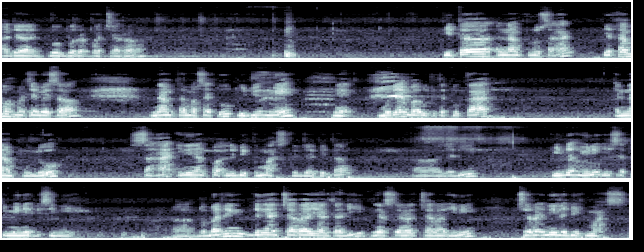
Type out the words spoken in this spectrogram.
Ada beberapa cara. Kita 60 saat Kita tambah macam biasa. 6 tambah 1, 7 Mei Net. Kemudian baru kita tukar 60 saat. Ini nampak lebih kemas kerja kita Ha, jadi pindah unit jadi satu minit di sini. Ha, berbanding dengan cara yang tadi dengan cara cara ini, cara ini lebih kemas.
